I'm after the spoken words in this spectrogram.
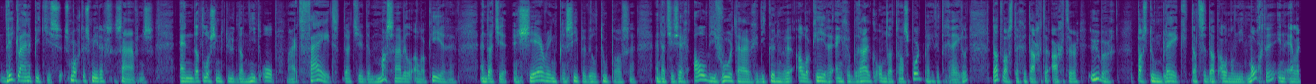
drie kleine piekjes. S ochtends, middags, s'avonds. En dat los je natuurlijk dan niet op. Maar het feit dat je de massa wil allokeren. En dat je een sharing principe wil toepassen. En dat je zegt, al die voertuigen die kunnen we allokeren en gebruiken om dat transport beter te regelen. Dat was de gedachte achter Uber. Pas toen bleek dat ze dat allemaal niet mochten in elk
